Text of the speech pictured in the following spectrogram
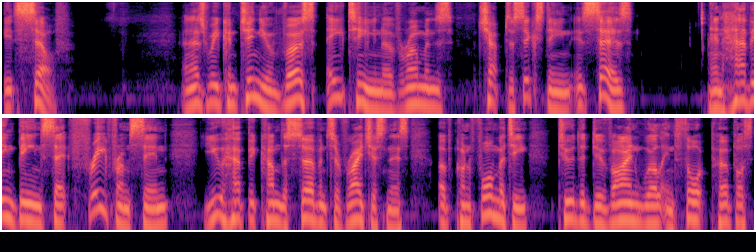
itself? And as we continue in verse 18 of Romans chapter 16, it says, and having been set free from sin, you have become the servants of righteousness, of conformity to the divine will in thought, purpose,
